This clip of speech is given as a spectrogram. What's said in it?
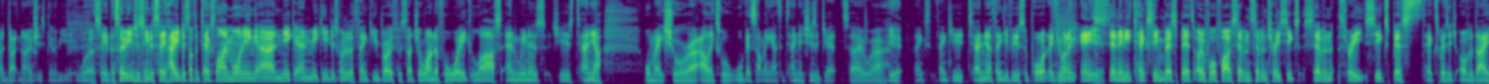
I don't know if she's going to be worse either. So interesting to see. Hey, just off the text line, morning, uh, Nic and Mickey. Just wanted to thank you both for such a wonderful week. Laughs and winners. Cheers, Tanya. We'll make sure uh, Alex will will get something out to Tanya. She's a jet. So uh, Yeah. thanks, thank you, Tanya. Thank you for your support. If you want to any, Yeah. send any text in, best bets 0457 736 736. Best text message of the day.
